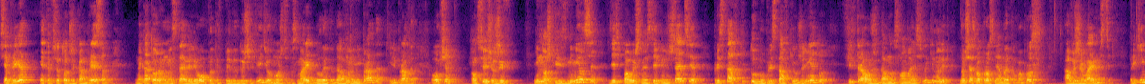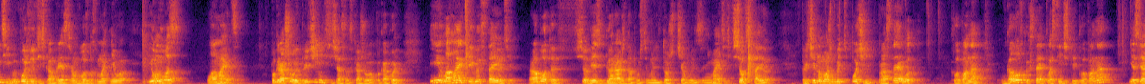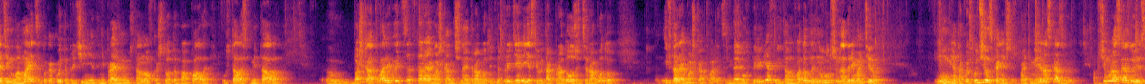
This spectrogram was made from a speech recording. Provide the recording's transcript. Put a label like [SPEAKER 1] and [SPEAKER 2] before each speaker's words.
[SPEAKER 1] Всем привет! Это все тот же компрессор, на котором мы ставили опыты в предыдущих видео. Можете посмотреть, было это давно и неправда, или правда. В общем, он все еще жив. Немножко изменился, здесь повышенная степень сжатия, приставки, турбо приставки уже нету, фильтра уже давно сломались, выкинули. Но сейчас вопрос не об этом, вопрос о выживаемости. Прикиньте, вы пользуетесь компрессором, воздухом от него, и он у вас ломается по грошовой причине, сейчас расскажу по какой, и ломается, и вы встаете. Работа, все, весь гараж, допустим, или то, чем вы занимаетесь, все встает. Причина может быть очень простая. Вот клапана. В головках стоят пластинчатые клапана. Если один ломается по какой-то причине, это неправильная установка, что-то попало, усталость металла, башка отваливается, вторая башка начинает работать на пределе. Если вы так продолжите работу, и вторая башка отвалится. Не дай бог перегрев или тому подобное. Ну, в общем, надо ремонтировать. Ну, у меня такое случилось, конечно же, поэтому я и рассказываю. А почему рассказываю?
